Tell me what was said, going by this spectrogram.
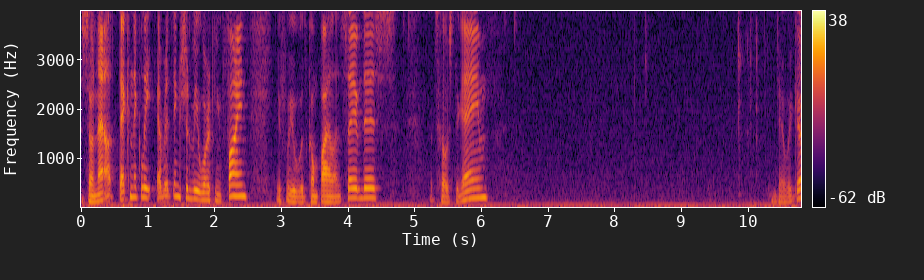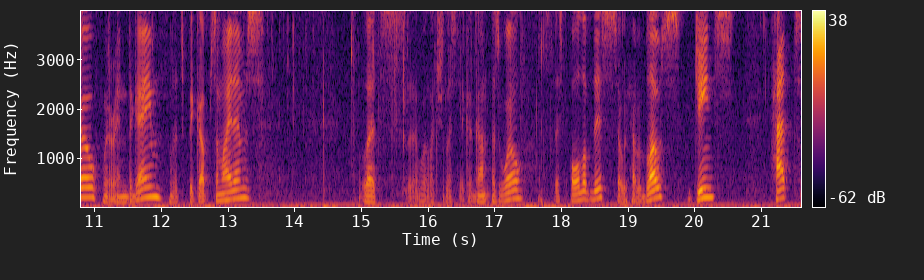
So now technically everything should be working fine. If we would compile and save this let's host the game there we go. We're in the game. Let's pick up some items. Let's uh, well actually let's take a gun as well. Let's test all of this. So we have a blouse jeans hat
